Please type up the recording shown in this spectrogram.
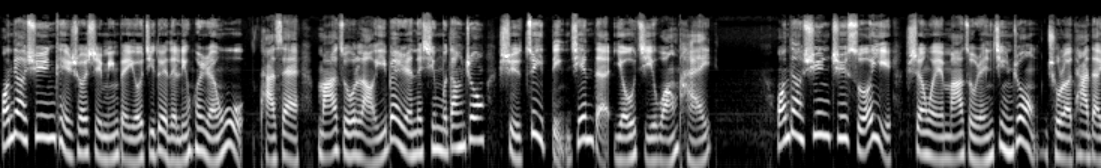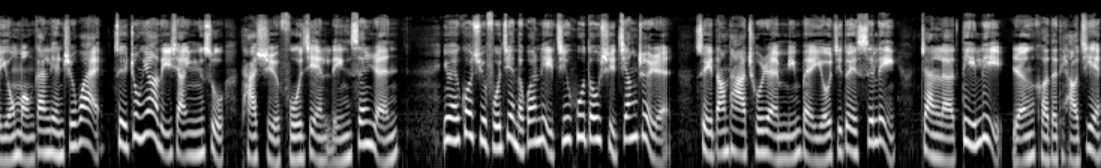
王调勋可以说是闽北游击队的灵魂人物，他在马祖老一辈人的心目当中，是最顶尖的游击王牌。王道勋之所以身为马祖人敬重，除了他的勇猛干练之外，最重要的一项因素，他是福建林森人。因为过去福建的官吏几乎都是江浙人，所以当他出任闽北游击队司令，占了地利人和的条件，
